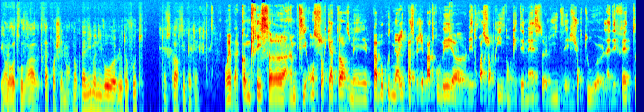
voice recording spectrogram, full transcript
et, on le retrouvera très prochainement. Donc Nadim, au niveau l'autofoot, ton score s'il te plaît. Ouais, bah, comme Chris, euh, un petit 11 sur 14, mais pas beaucoup de mérite parce que j'ai pas trouvé euh, les trois surprises, donc étaient Metz, Leeds et surtout euh, la défaite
